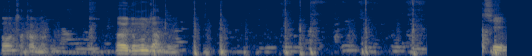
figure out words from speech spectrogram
어, 잠깐만. 나왜 눈금자 안 보여? 다시.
